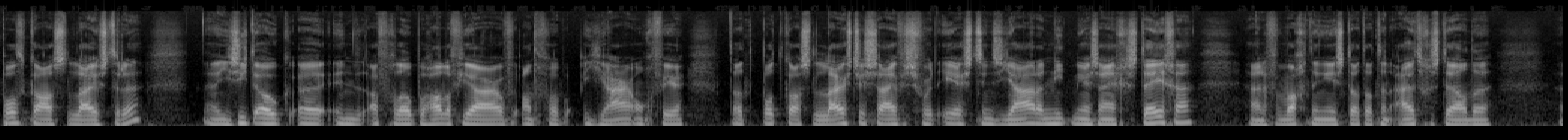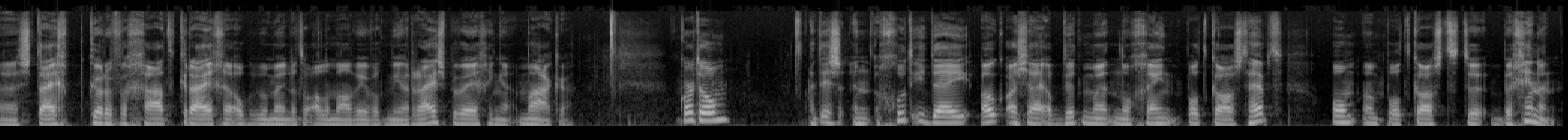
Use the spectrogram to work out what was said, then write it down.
podcast luisteren. Eh, je ziet ook eh, in het afgelopen half jaar of afgelopen jaar ongeveer dat podcast luistercijfers voor het eerst sinds jaren niet meer zijn gestegen. En de verwachting is dat dat een uitgestelde eh, stijgcurve gaat krijgen op het moment dat we allemaal weer wat meer reisbewegingen maken. Kortom, het is een goed idee, ook als jij op dit moment nog geen podcast hebt, om een podcast te beginnen.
